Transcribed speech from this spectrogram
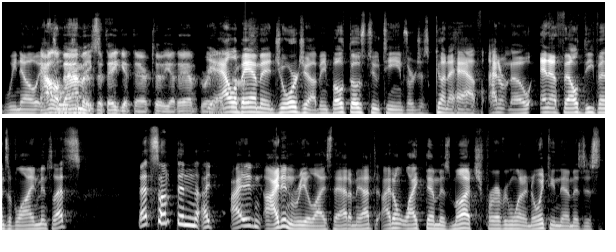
We know Alabama is if they get there too. Yeah, they have great. yeah, Alabama and Georgia. I mean, both those two teams are just gonna have I don't know NFL defensive linemen. So that's That's something I I didn't I didn't realize that. I mean, I, I don't like them as much for everyone anointing them as just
